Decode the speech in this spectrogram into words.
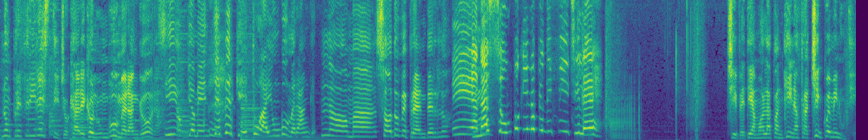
non preferiresti giocare con un boomerang ora? Sì, ovviamente, perché tu hai un boomerang. No, ma so dove prenderlo. E adesso un pochino più difficile. Ci vediamo alla panchina fra cinque minuti.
